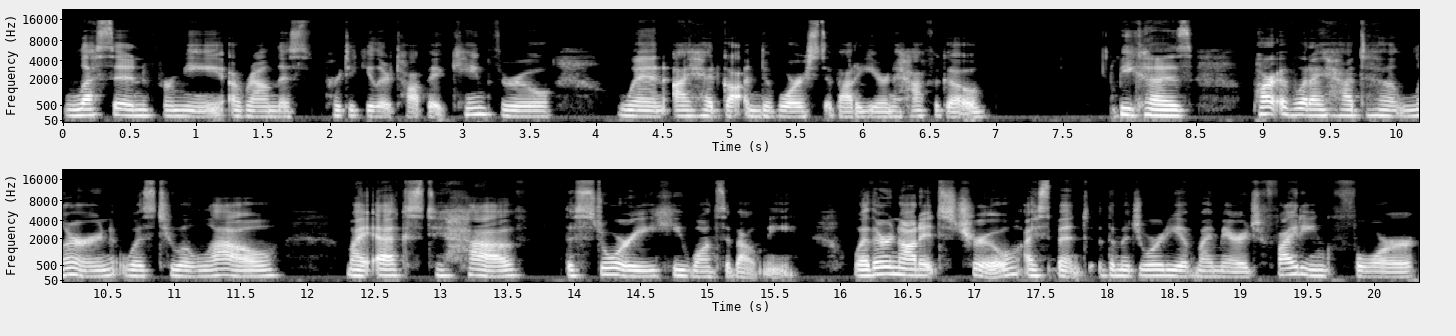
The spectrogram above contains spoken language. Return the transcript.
lesson for me around this particular topic came through when I had gotten divorced about a year and a half ago. Because part of what I had to learn was to allow my ex to have the story he wants about me. Whether or not it's true, I spent the majority of my marriage fighting for,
